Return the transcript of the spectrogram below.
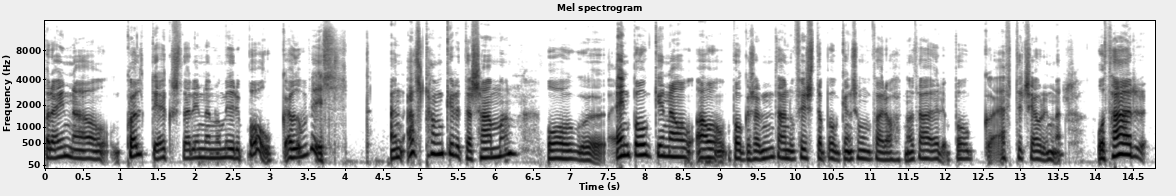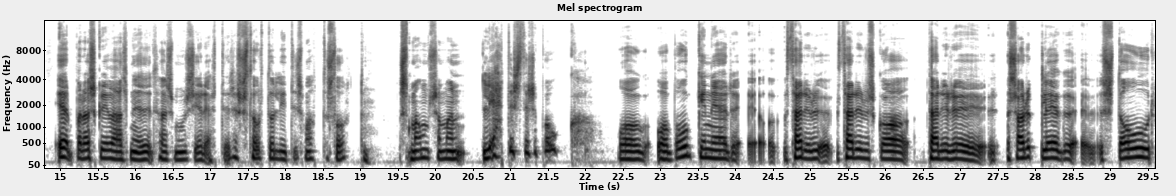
bara eina á kvöldi þar innan og miður í bók ef þú vilt. En allt hangir þetta saman og eh, einn bókin á, á bókasafnum, það er nú fyrsta bókin sem hún fær að hafna, það er bók eftir sjárinnar og þar er bara að skrifa allt niður það sem hún sér eftir, stort og lítið, smátt og stort, smám sem hann letist þessi bók. Og, og bókin er, þar eru, þar eru sko, þar eru sorgleg, stór,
